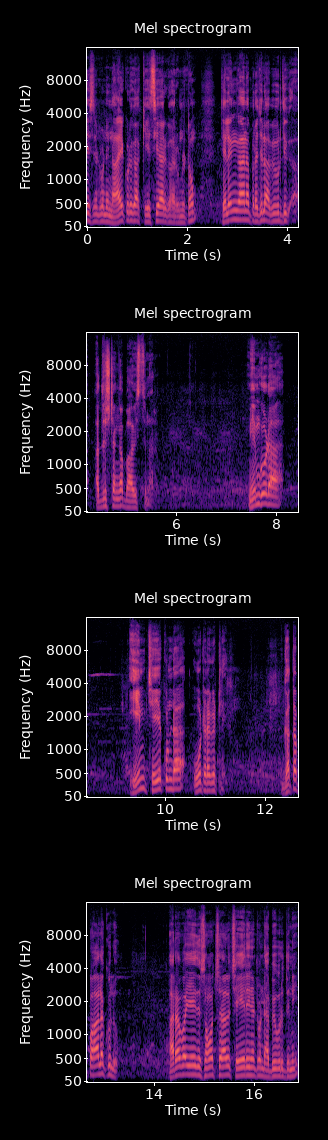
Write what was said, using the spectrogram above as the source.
చేసినటువంటి నాయకుడిగా కేసీఆర్ గారు ఉండటం తెలంగాణ ప్రజలు అభివృద్ధి అదృష్టంగా భావిస్తున్నారు. మేము కూడా ఏం చేయకుండా ఓటు అడగట్లేదు గత పాలకులు అరవై ఐదు సంవత్సరాలు చేయలేనటువంటి అభివృద్ధిని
